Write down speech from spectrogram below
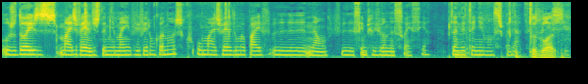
Os dois mais velhos da minha mãe viveram connosco. O mais velho do meu pai, eh, não, eh, sempre viveu na Suécia. Portanto, eu tenho irmãos espalhados. vários lado.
